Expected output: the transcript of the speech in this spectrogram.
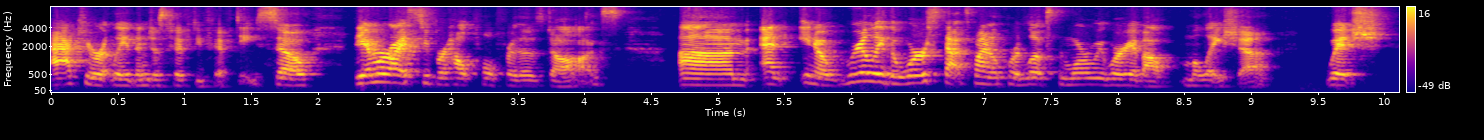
accurately than just 50 50. So the MRI is super helpful for those dogs. Um, and, you know, really the worse that spinal cord looks, the more we worry about malacia, which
